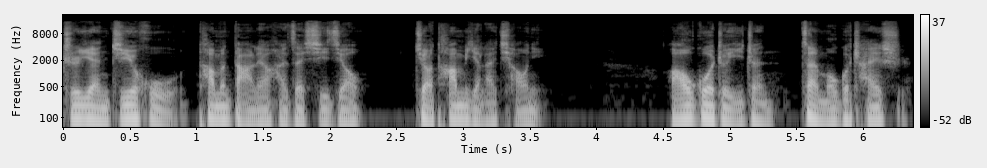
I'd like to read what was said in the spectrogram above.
知燕几户他们大量还在西郊，叫他们也来瞧你。熬过这一阵，再谋个差事，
